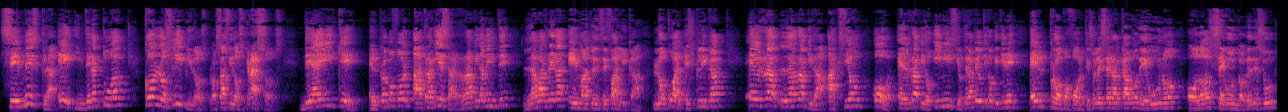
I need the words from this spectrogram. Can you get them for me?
Se mezcla e interactúa con los lípidos, los ácidos grasos. De ahí que el propofol atraviesa rápidamente la barrera hematoencefálica, lo cual explica la rápida acción o el rápido inicio terapéutico que tiene el propofol, que suele ser al cabo de uno o dos segundos, desde su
